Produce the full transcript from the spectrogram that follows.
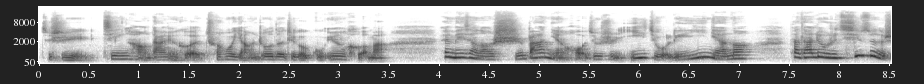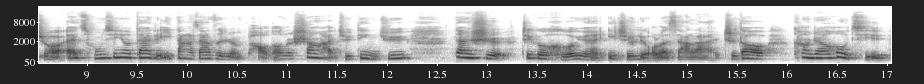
就是京杭大运河穿过扬州的这个古运河嘛。哎，没想到十八年后，就是一九零一年呢，在他六十七岁的时候，哎，重新又带着一大家子人跑到了上海去定居。但是这个河源一直留了下来，直到抗战后期，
